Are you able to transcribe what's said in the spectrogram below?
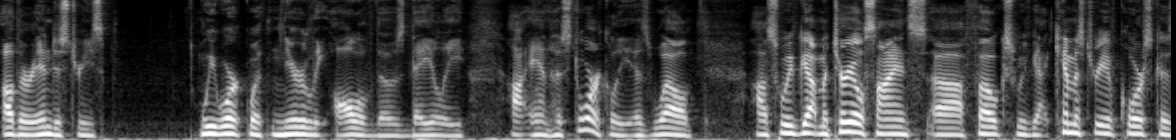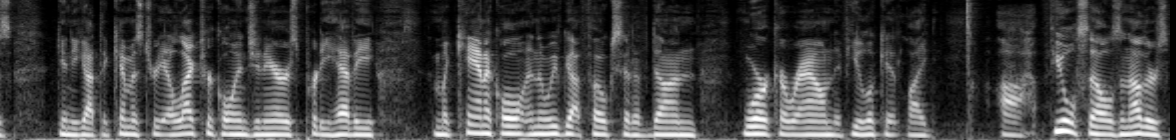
other industries. We work with nearly all of those daily uh, and historically as well. Uh, so we've got material science uh, folks. We've got chemistry, of course, because again, you got the chemistry. Electrical engineers, pretty heavy. Mechanical, and then we've got folks that have done work around. If you look at like uh, fuel cells and others,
